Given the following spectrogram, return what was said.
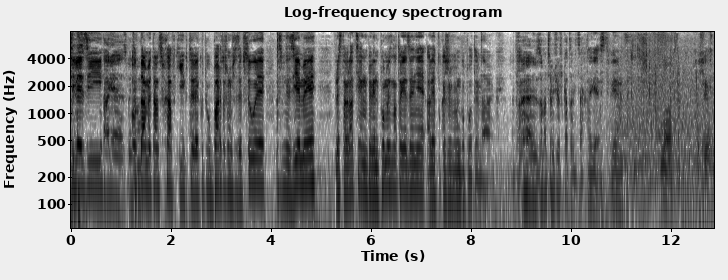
Silesii. Tak jest. Oddamy tam słuchawki, które kupił Bartosz, mu się zepsuły. Następnie zjemy w restauracji. Mam pewien pomysł na to jedzenie, ale pokażę wam go potem. Tak. Także zobaczymy się już w Katowicach. Tak jest, więc No, tak jest.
